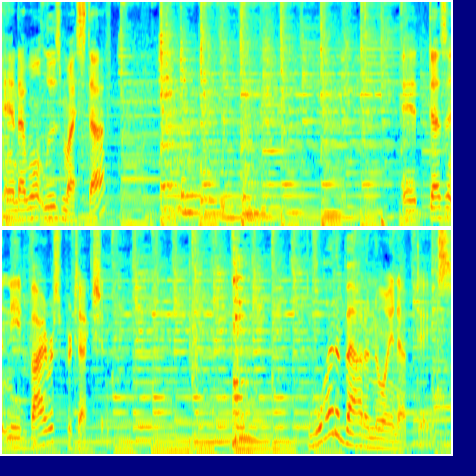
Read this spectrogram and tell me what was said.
And I won't lose my stuff? It doesn't need virus protection. What about annoying updates?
